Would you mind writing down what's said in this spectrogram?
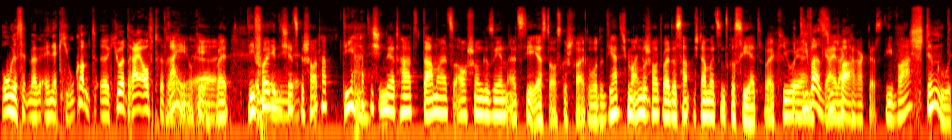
Oh, das hätten wir. In der Q kommt. Äh, Q hat drei Auftritte. Drei, okay. Äh, weil die Folge, in, in, die ich jetzt geschaut habe, die hatte ich in der Tat damals auch schon gesehen, als die erste ausgestrahlt wurde. Die hatte ich mal angeschaut, weil das hat mich damals interessiert, weil Q ja ein geiler super. Charakter ist. Die war Stimmt. gut.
